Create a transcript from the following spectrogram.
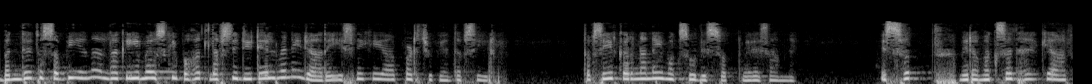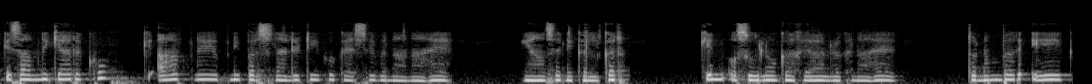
بندے تو سبھی ہیں نا، اللہ کے یہ میں اس کی بہت لفظی ڈیٹیل میں نہیں جا رہی، اس لیے کہ آپ پڑھ چکے ہیں تفسیر۔ تفسیر کرنا نہیں مقصود اس وقت میرے سامنے۔ اس وقت میرا مقصد ہے کہ آپ کے سامنے کیا رکھوں، کہ آپ نے اپنی پرسنالٹی کو کیسے بنانا ہے، یہاں سے نکل کر کن اصولوں کا خیال رکھنا ہے۔ تو نمبر ایک،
